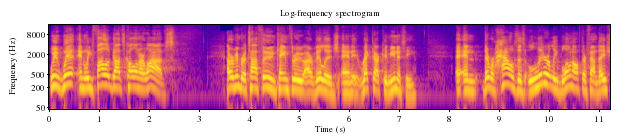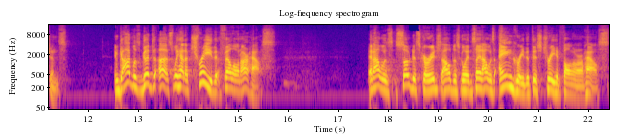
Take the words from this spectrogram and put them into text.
We went and we followed God's call in our lives. I remember a typhoon came through our village and it wrecked our community. And there were houses literally blown off their foundations. And God was good to us. We had a tree that fell on our house. And I was so discouraged, I'll just go ahead and say it. I was angry that this tree had fallen on our house.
